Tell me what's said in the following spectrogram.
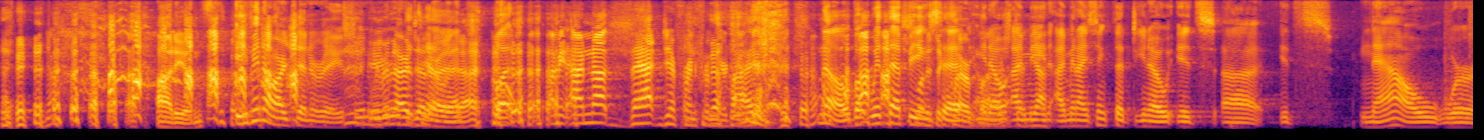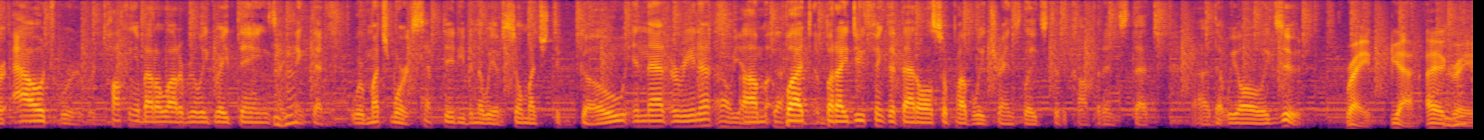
audience Even our generation, Even were our at the tail generation, end. But I mean, I'm not that different from your generation. no, but with that being said, you know, I mean, yeah. I mean, I think that you know, it's uh, it's now we're out, we're, we're talking about a lot of really great things. Mm-hmm. I think that we're much more accepted, even though we have so much to go in that arena. Oh, yeah, um, but but I do think that that also probably translates to the confidence that uh, that we all exude. Right. Yeah, I agree.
